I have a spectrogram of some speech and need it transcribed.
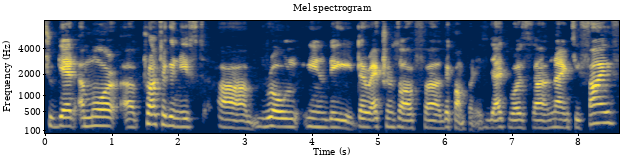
to get a more uh, protagonist uh, role in the directions of uh, the companies. That was uh, 95.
